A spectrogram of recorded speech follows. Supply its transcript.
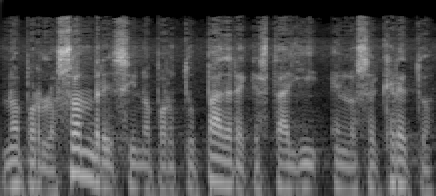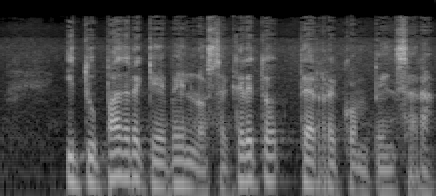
no por los hombres, sino por tu Padre que está allí en lo secreto, y tu Padre que ve en lo secreto te recompensará.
